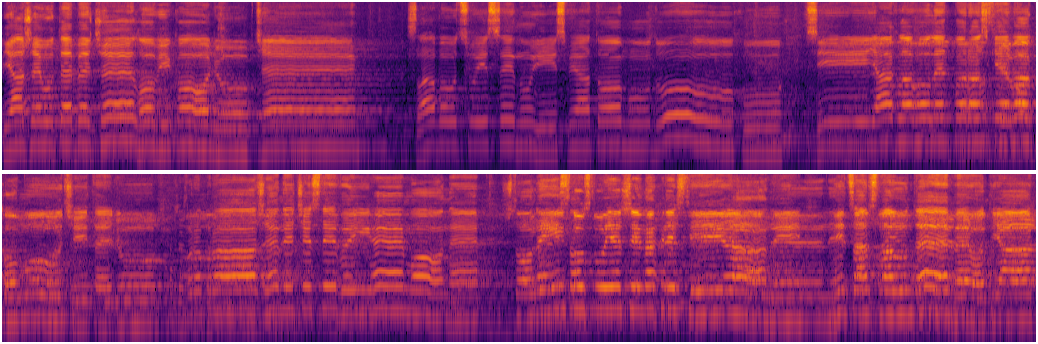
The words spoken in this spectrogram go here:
я же у Тебе чоловіко любче. Слава Отцю і Сину і Святому Духу, сія глаголет пораскева кому учителю, Добрображений чистивий гемоне, що не істовствуєш і на християни, ні царства у тебе отяг,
